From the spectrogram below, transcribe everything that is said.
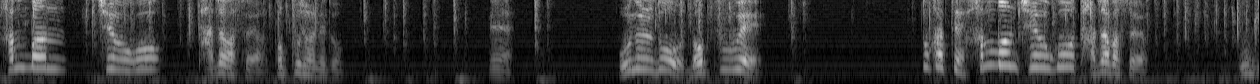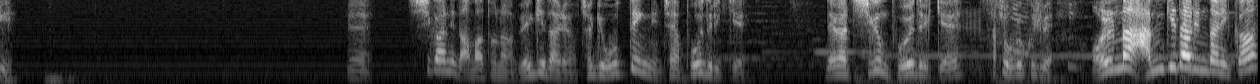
한 번 채우고 다 잡았어요 너프 전에도. 예. 오늘도 너프 후에 똑같아. 한 번 채우고 다 잡았어요 우기. 예 시간이 남아도나 왜 기다려? 저기 오땡님 제가 보여드릴게. 내가 지금 보여드릴게. 4590에. 얼마 안 기다린다니까?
